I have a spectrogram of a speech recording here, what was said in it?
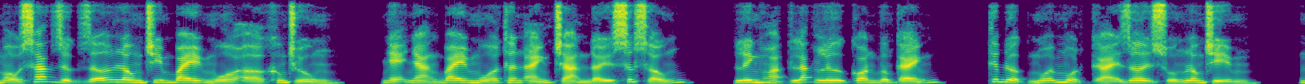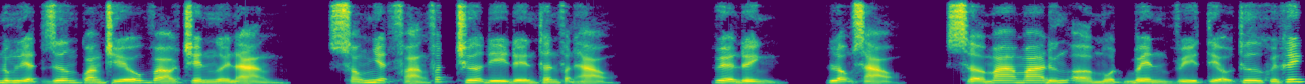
Màu sắc rực rỡ lông chim bay múa ở không trung, nhẹ nhàng bay múa thân ảnh tràn đầy sức sống, linh hoạt lắc lư con bướm cánh, tiếp được mỗi một cái rơi xuống lông chim, nung liệt dương quang chiếu vào trên người nàng, sóng nhiệt phảng phất chưa đi đến thân phận hào. Huyền đình, lộng xảo, sở ma ma đứng ở một bên vì tiểu thư khuyến khích,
